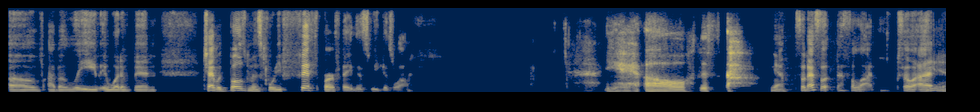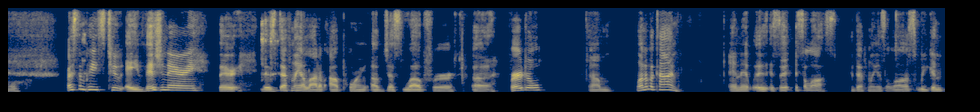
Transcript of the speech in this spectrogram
of, I believe it would have been Chadwick Boseman's 45th birthday this week as well. Yeah. Oh, this. yeah. So that's a that's a lot. So I yeah rest in peace to a visionary. There, there's definitely a lot of outpouring of just love for uh, Virgil, um, one of a kind, and it, it's a it's a loss. It definitely is a loss. We can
